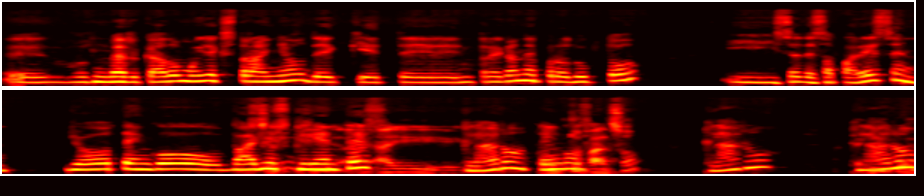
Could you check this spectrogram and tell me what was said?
eh, un mercado muy extraño de que te entregan el producto y se desaparecen. Yo tengo varios clientes. Hay claro, tengo. falso? Claro, claro.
